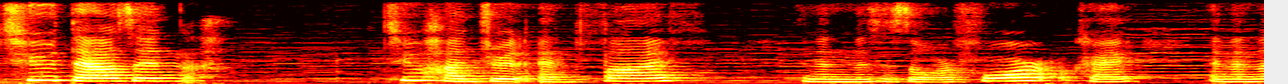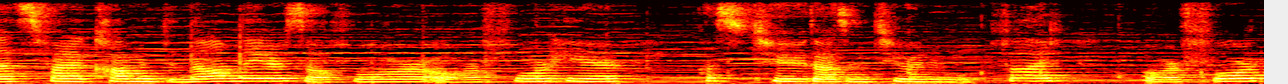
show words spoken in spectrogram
2,205, and then this is over 4, okay? And then let's find a common denominator, so 4 over 4 here, plus 2,205 over 4.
